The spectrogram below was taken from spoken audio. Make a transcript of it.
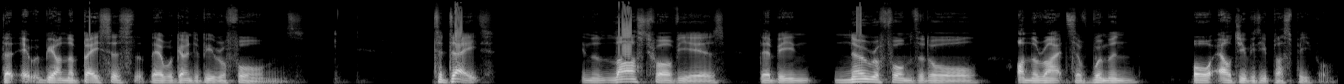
that it would be on the basis that there were going to be reforms. To date, in the last 12 years, there have been no reforms at all on the rights of women or LGBT plus people.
